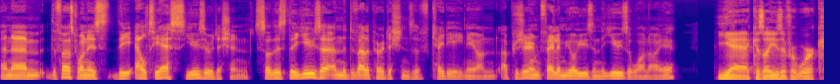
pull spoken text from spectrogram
And um, the first one is the LTS user edition. So there's the user and the developer editions of KDE Neon. I presume, Phelim, you're using the user one, are you? Yeah, because I use it for work,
